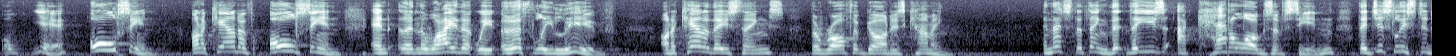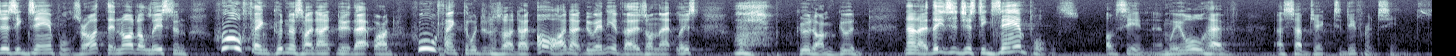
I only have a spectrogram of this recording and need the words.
Well, yeah, all sin. On account of all sin and, and the way that we earthly live on account of these things, the wrath of God is coming. And that's the thing, that these are catalogues of sin. They're just listed as examples, right? They're not a list and, whew, thank goodness I don't do that one. Whew, thank goodness I don't. Oh, I don't do any of those on that list. Oh, good, I'm good. No, no, these are just examples of sin, and we all have a subject to different sins.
